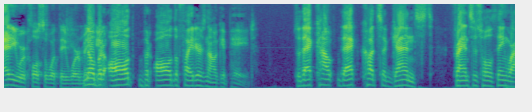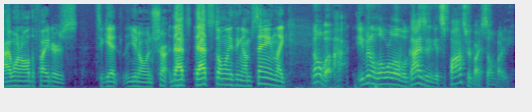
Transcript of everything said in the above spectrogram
anywhere close to what they were making. No, but all but all the fighters now get paid. So that count that cuts against Francis' whole thing where I want all the fighters to get you know insurance. That's that's the only thing I'm saying. Like no, but even a lower level guy's gonna get sponsored by somebody.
